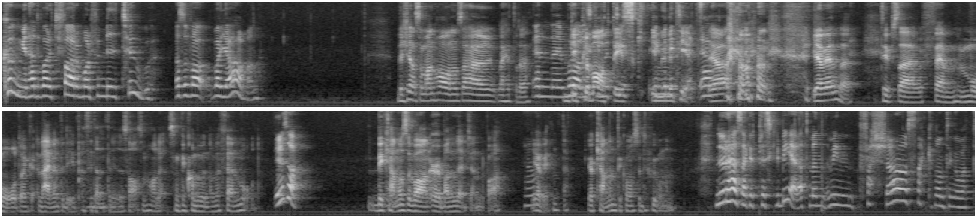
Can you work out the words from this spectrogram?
kungen hade varit föremål för metoo, alltså vad, vad gör man? Det känns som man har en så här, vad heter det? En eh, Diplomatisk immunitet. Ja. Ja. jag vet inte. Typ så här fem mord. Nej, vänta, det är presidenten i USA som har det. Som kan komma undan med fem mord. Är det så? Det kan också vara en urban legend bara. Ja. Jag vet inte. Jag kan inte konstitutionen. Nu är det här säkert preskriberat men min farsa har snackat någonting om att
